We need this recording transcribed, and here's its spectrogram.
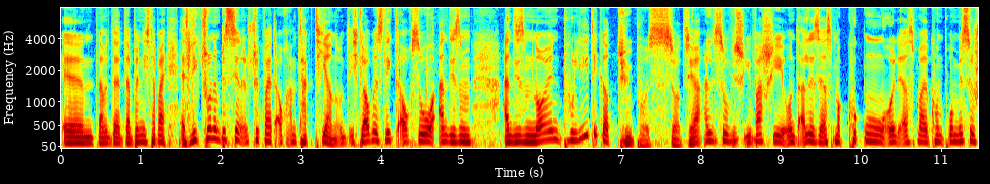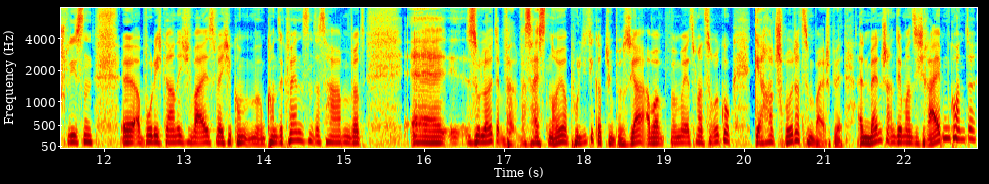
ähm, da, da, da bin ich dabei. Es liegt schon ein bisschen ein Stück weit auch am Taktieren und ich glaube, es liegt auch so an diesem, an diesem neuen Politikertypus dort, ja, alles so wischiwaschi und alles erstmal gucken und erstmal Kompromisse schließen, äh, obwohl ich gar nicht weiß, welche Kom Konsequenzen das haben wird. Äh, so Leute, wa- was heißt neuer Politikertypus? Ja, aber wenn man jetzt mal zurückguckt, Gerhard Schröder zum Beispiel, ein Mensch, an dem man sich reiben konnte,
